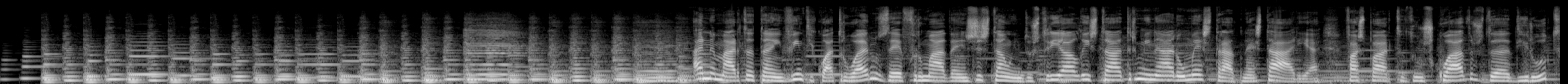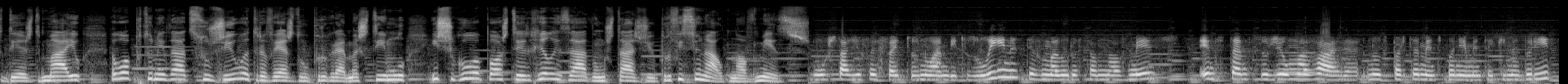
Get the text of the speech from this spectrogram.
Thank you. Ana Marta tem 24 anos, é formada em Gestão Industrial e está a terminar um mestrado nesta área. Faz parte dos quadros da DIRUT desde maio. A oportunidade surgiu através do programa Estímulo e chegou após ter realizado um estágio profissional de nove meses. O estágio foi feito no âmbito do LINE, teve uma duração de nove meses. Entretanto, surgiu uma vaga no Departamento de Planeamento aqui na DURIT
